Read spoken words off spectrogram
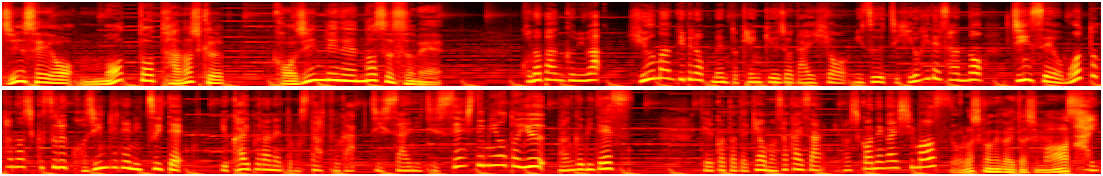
人生をもっと楽しく個人理念のすすめ。この番組はヒューマンディベロップメント研究所代表水内博秀さんの人生をもっと楽しくする個人理念についてゆかいプラネットのスタッフが実際に実践してみようという番組です。ということで今日も酒井さんよろしくお願いします。よろしくお願いいたします。はい。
